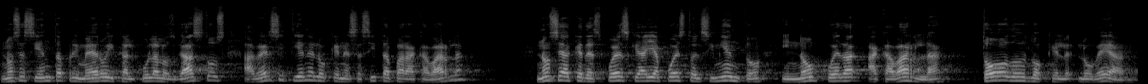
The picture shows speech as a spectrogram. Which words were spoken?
no se sienta primero y calcula los gastos a ver si tiene lo que necesita para acabarla? No sea que después que haya puesto el cimiento y no pueda acabarla, todos los que lo vean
